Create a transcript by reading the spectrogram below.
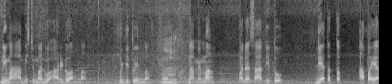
Ini mah habis cuma dua hari doang bang. Begituin bang. Hmm. Nah memang pada saat itu dia tetap apa ya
